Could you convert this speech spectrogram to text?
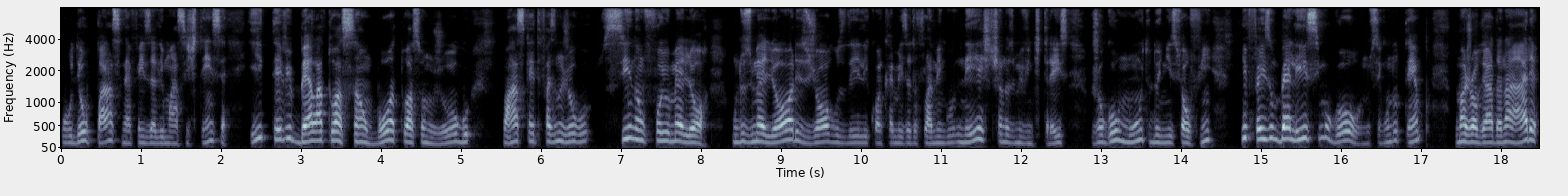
o deu passe, né, fez ali uma assistência e teve bela atuação, boa atuação no jogo. O Arrascaeta fazendo o jogo, se não foi o melhor, um dos melhores jogos dele com a camisa do Flamengo neste ano 2023. Jogou muito do início ao fim e fez um belíssimo gol no segundo tempo, uma jogada na área,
